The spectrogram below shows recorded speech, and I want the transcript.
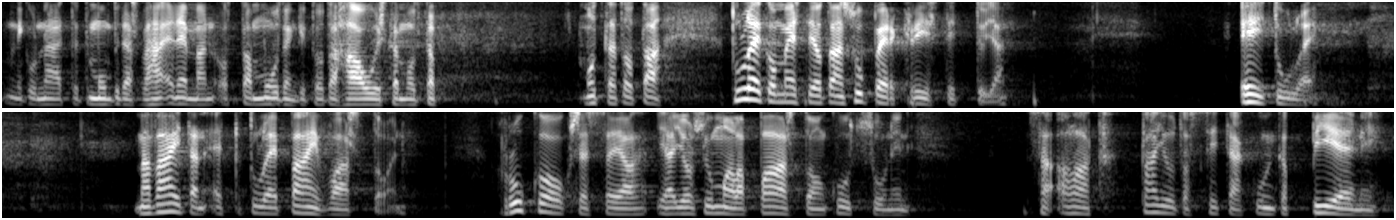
niin kuin näette, että mun pitäisi vähän enemmän ottaa muutenkin tuota hauista, mutta, mutta tota, tuleeko meistä jotain superkristittyjä? Ei tule. Mä väitän, että tulee päinvastoin. Rukouksessa ja, ja jos Jumala paastoon kutsuu, niin sä alat tajuta sitä, kuinka pieni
